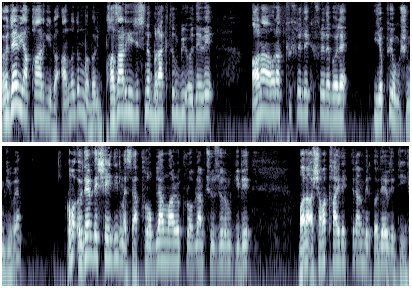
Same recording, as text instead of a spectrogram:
ödev yapar gibi. Anladın mı? Böyle pazar gecesine bıraktığım bir ödevi ana avrat küfrede küfrede böyle yapıyormuşum gibi. Ama ödev de şey değil mesela problem var ve problem çözüyorum gibi bana aşama kaydettiren bir ödev de değil.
